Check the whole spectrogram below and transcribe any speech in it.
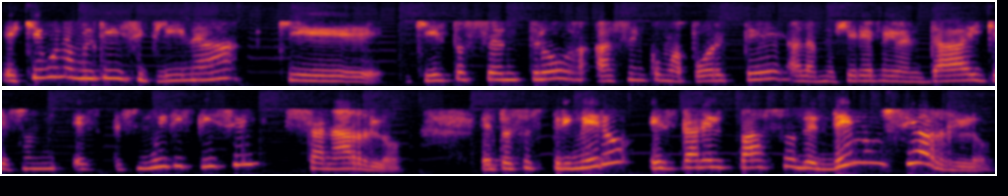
Es que es una multidisciplina que, estos centros hacen como aporte a las mujeres violentadas y que son es, muy difícil sanarlo. Entonces, primero es dar el paso de denunciarlo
